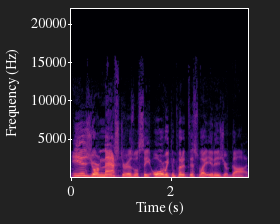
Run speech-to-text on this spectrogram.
is your master, as we'll see, or we can put it this way it is your God.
